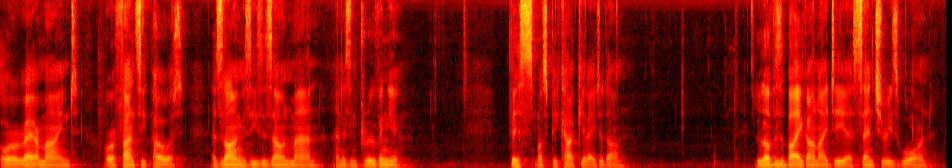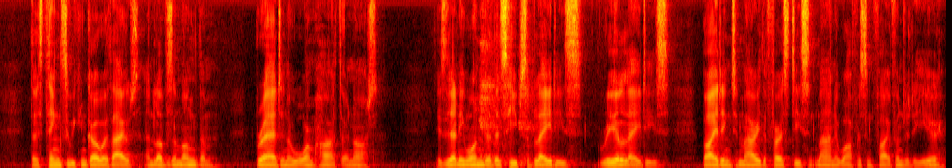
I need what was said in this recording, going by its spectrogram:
or a rare mind or a fancy poet, as long as he's his own man and is improving you? This must be calculated on. Love is a bygone idea, centuries worn. There's things we can go without, and love's among them, bread and a warm hearth or not. Is it any wonder there's heaps of ladies, real ladies, biding to marry the first decent man who offers them 500 a year?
